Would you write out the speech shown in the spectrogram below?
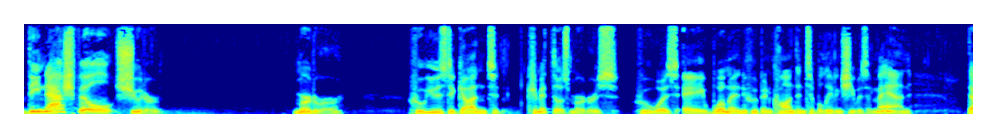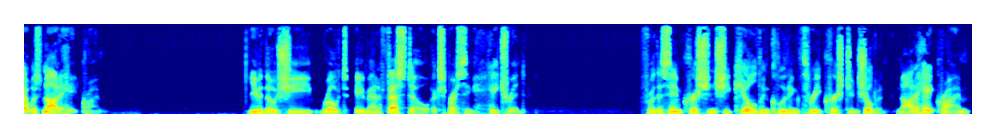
The Nashville shooter, murderer, who used a gun to commit those murders, who was a woman who'd been conned into believing she was a man, that was not a hate crime. Even though she wrote a manifesto expressing hatred for the same Christians she killed, including three Christian children. Not a hate crime.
